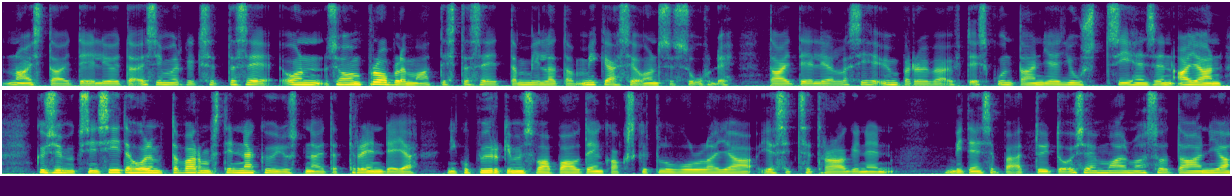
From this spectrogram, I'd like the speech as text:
naistaiteilijoita esimerkiksi, että se on, se on problemaattista se, että millä, mikä se on se suhde taiteilijalla siihen ympäröivään yhteiskuntaan ja just siihen sen ajan kysymyksiin. Siitä huolimatta varmasti näkyy just näitä trendejä, niin kuin pyrkimysvapauteen 20-luvulla ja, ja sitten se traaginen miten se päättyi toiseen maailmansotaan ja,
